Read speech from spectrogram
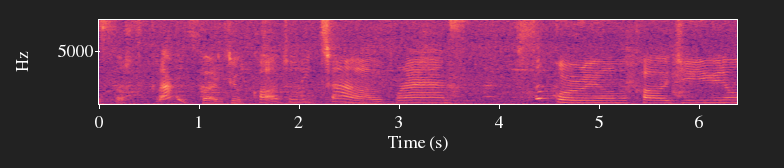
સબસ્ક્રાઈબ કરજો. કાજુની ચાલ ફ્રેન્ડ્સ શું કરે અમે કાજુનો?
